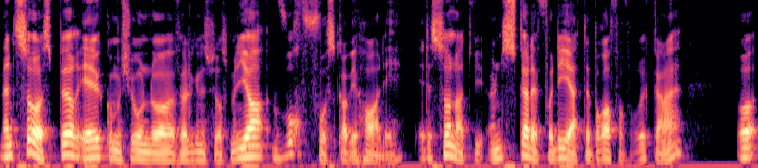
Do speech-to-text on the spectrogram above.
Men så spør EU-kommisjonen da følgende spørsmål. Ja, hvorfor skal vi ha de? Er det sånn at vi ønsker det fordi at det er bra for forbrukerne? Og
